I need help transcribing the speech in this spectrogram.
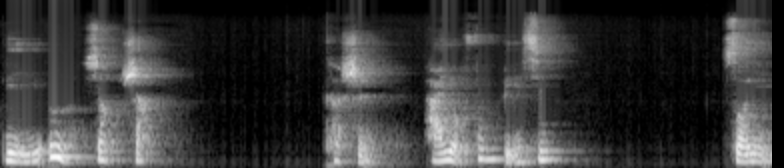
离恶向善。可是还有分别心，所以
